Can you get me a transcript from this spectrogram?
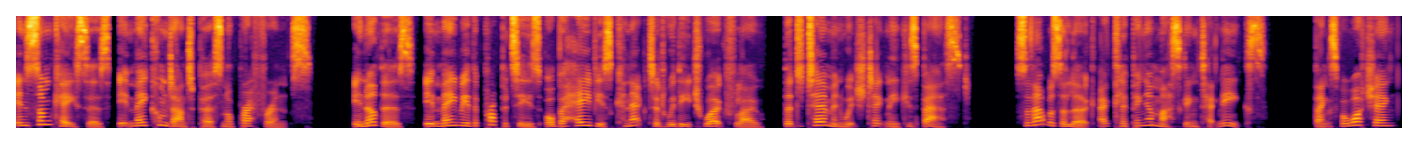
In some cases, it may come down to personal preference. In others, it may be the properties or behaviours connected with each workflow that determine which technique is best. So that was a look at clipping and masking techniques. Thanks for watching.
